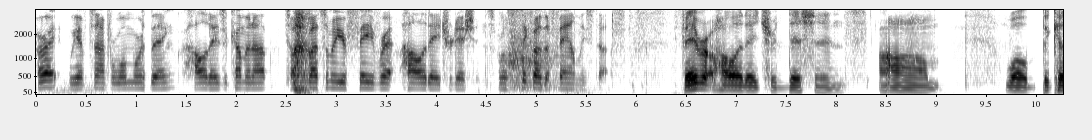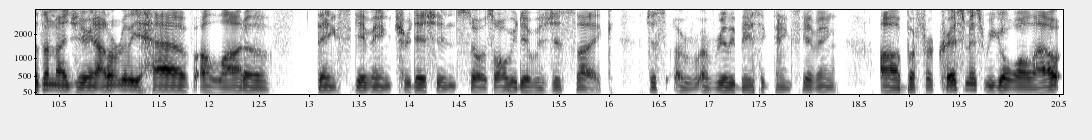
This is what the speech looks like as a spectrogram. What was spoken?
All right, we have time for one more thing. Holidays are coming up. Talk about some of your favorite holiday traditions. We'll stick with the family stuff. Favorite holiday traditions. Um, Well, because I'm Nigerian, I don't really have a lot of Thanksgiving traditions. So, so all we did was just like just a, a really basic Thanksgiving. Uh, but for Christmas, we go all out.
